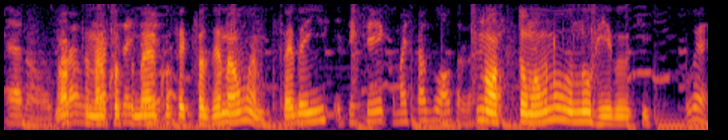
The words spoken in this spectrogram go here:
É, não. O cara, Nossa, o não, cara cons- fizer isso não consegue fazer não, mano. Sai daí. ele tem que ser mais casual, tá ligado? Nossa, tomamos no, no rego aqui. Por quê?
